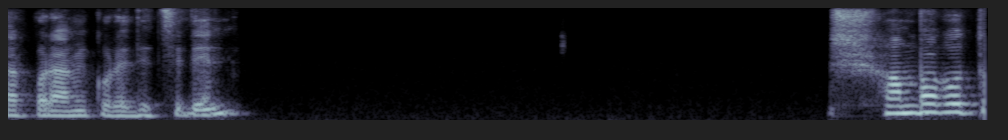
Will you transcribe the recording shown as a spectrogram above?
তারপরে আমি করে দিচ্ছি দেন সম্ভবত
